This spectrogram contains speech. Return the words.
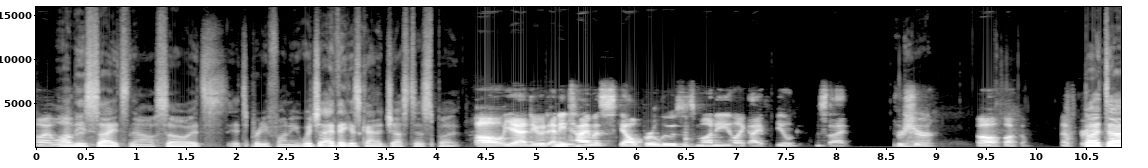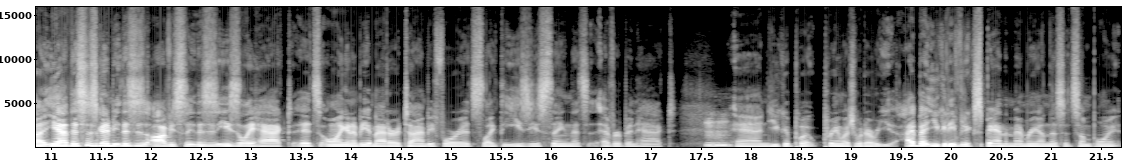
Oh, on it. these sites now. So it's it's pretty funny, which I think is kind of justice, but Oh yeah, dude. Anytime a scalper loses money, like I feel good inside, for Yeah. sure. Oh fuck them. That's great. But uh, yeah, this is gonna be. This is obviously this is easily hacked. It's only gonna be a matter of time before it's like the easiest thing that's ever been hacked. Mhm. And you could put pretty much whatever. You, I bet you could even expand the memory on this at some point.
